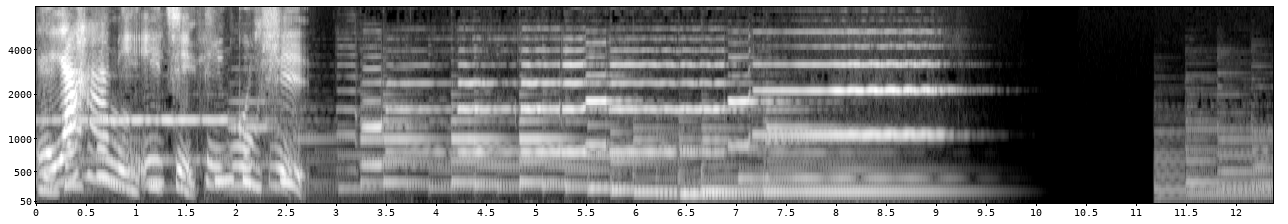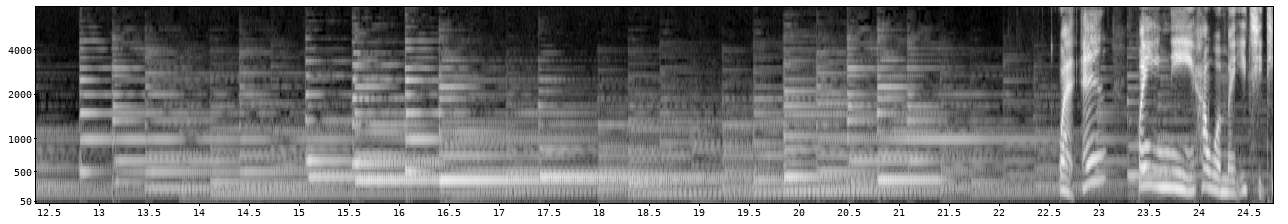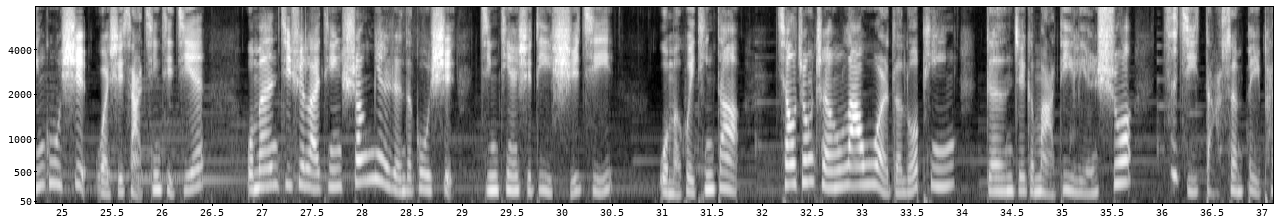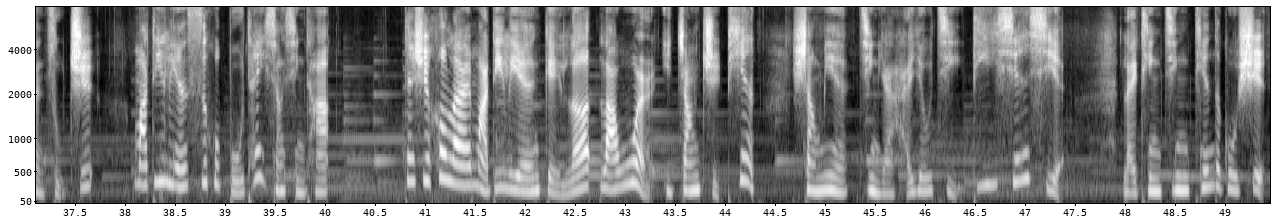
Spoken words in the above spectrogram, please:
也要和你一起听故事。晚安，欢迎你和我们一起听故事。我是小青姐姐，我们继续来听双面人的故事。今天是第十集，我们会听到乔装成拉乌尔的罗平跟这个玛蒂莲说自己打算背叛组织。玛蒂莲似乎不太相信他，但是后来玛蒂莲给了拉乌尔一张纸片，上面竟然还有几滴鲜血。来听今天的故事。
